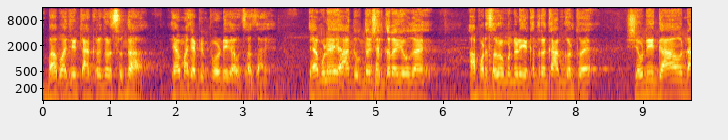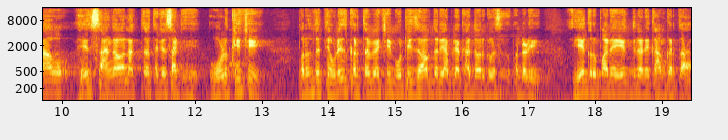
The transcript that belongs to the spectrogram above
बाबाजी टाकळकर सुद्धा या माझ्या पिंपवडी गावचाच आहे. त्यामुळे हा दुग्ध शर्करा योग आहे. आपण सर्व मंडळी एकत्र काम करतो आहे शेवटी गाव नाव हे सांगावं लागतं त्याच्यासाठी ओळखीची परंतु तेवढीच कर्तव्याची मोठी जबाबदारी आपल्या खांद्यावर घेऊन सर्व मंडळी एक रूपाने एक दिलाने काम करता.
